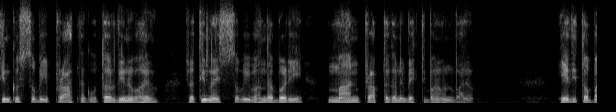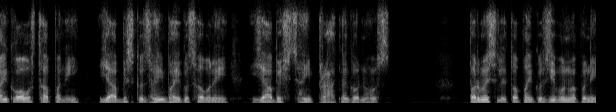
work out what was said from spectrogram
तिनको सबै प्रार्थनाको उत्तर दिनुभयो र तिनलाई सबैभन्दा बढी मान प्राप्त गर्ने व्यक्ति बनाउनु भयो यदि तपाईँको अवस्था पनि याबेसको झैँ भएको छ भने याबेस झैँ प्रार्थना गर्नुहोस्। परमेश्वरले तपाईँको जीवनमा पनि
